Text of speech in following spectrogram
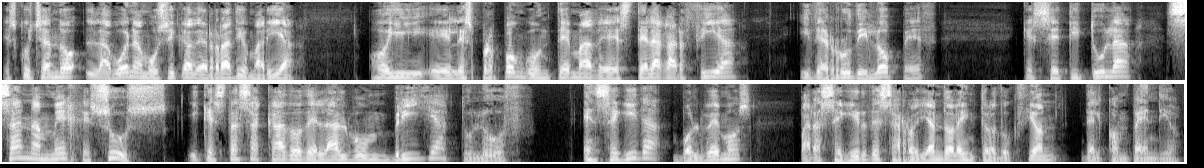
escuchando la buena música de Radio María. Hoy eh, les propongo un tema de Estela García y de Rudy López que se titula Sáname Jesús y que está sacado del álbum Brilla tu luz. Enseguida volvemos para seguir desarrollando la introducción del compendio.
